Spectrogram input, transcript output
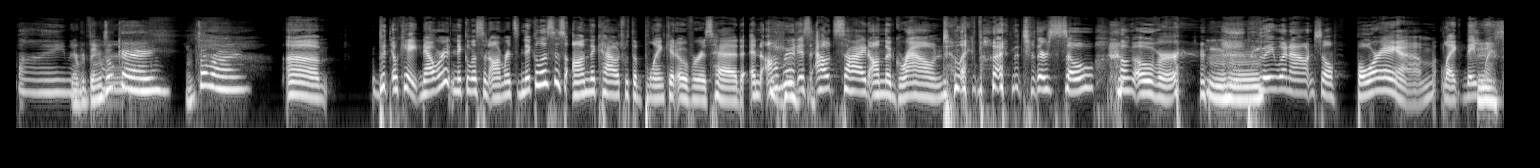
fine. everything's fine. okay. It's all right. Um, but okay, now we're at Nicholas and Amrit's. Nicholas is on the couch with a blanket over his head, and Amrit is outside on the ground, like behind the tr- they're so hungover. Mhm. they went out until 4 a.m. Like they went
